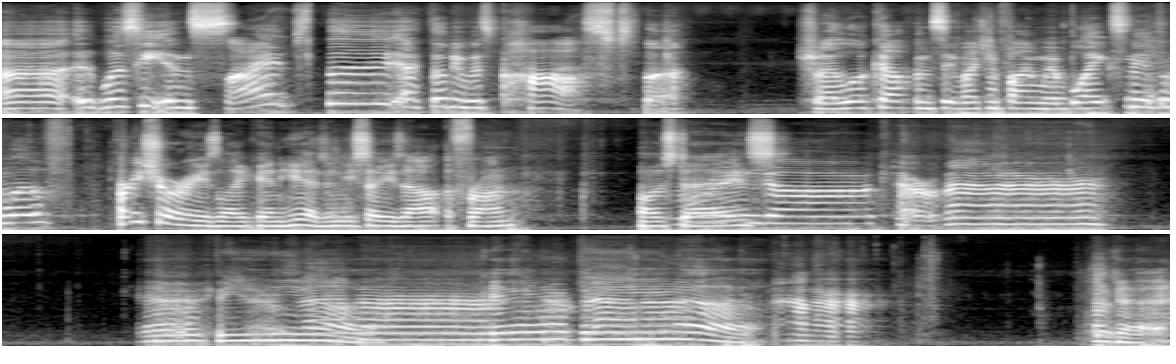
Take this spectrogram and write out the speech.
Uh, was he inside the? I thought he was past the. Should I look up and see if I can find where Blake's need to live? Pretty sure he's like in here. Didn't he say he's out the front most days? Ringo, Caravaner. Carabiner. Okay.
